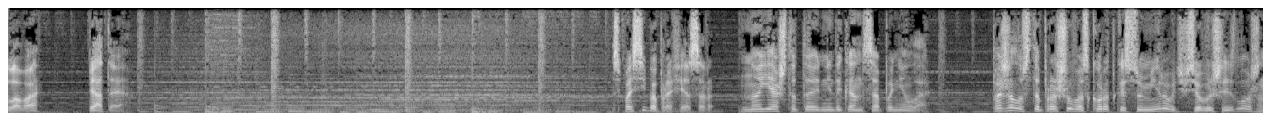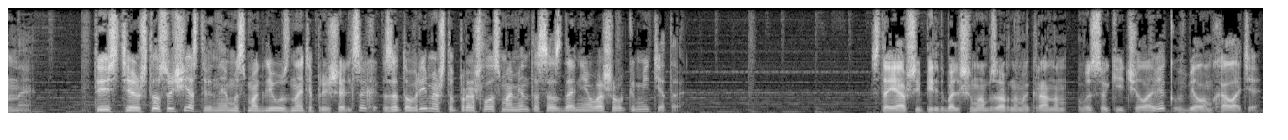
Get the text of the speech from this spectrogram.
Глава 5 Спасибо, профессор, но я что-то не до конца поняла. Пожалуйста, прошу вас коротко суммировать все вышеизложенное. То есть, э, что существенное мы смогли узнать о пришельцах за то время, что прошло с момента создания вашего комитета? Стоявший перед большим обзорным экраном высокий человек в белом халате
